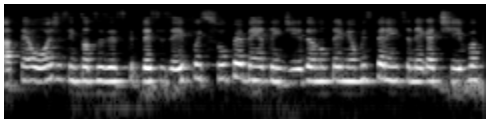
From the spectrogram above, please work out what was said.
até hoje, assim, todas as vezes que precisei, fui super bem atendida, eu não tenho nenhuma experiência negativa,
